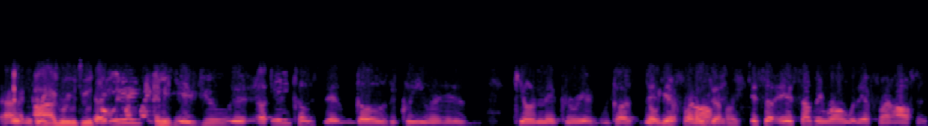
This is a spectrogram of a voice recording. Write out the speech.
that. I agree, I agree with you. Yeah, any, if you uh, any coach that goes to Cleveland is killing their career because their, oh, yeah. their front Most office definitely. it's a, it's something wrong with their front office.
